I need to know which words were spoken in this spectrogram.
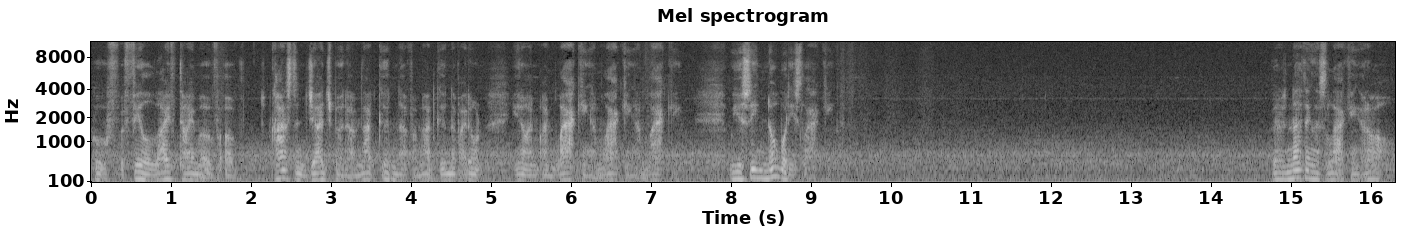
who feel a lifetime of, of constant judgment. I'm not good enough. I'm not good enough. I don't, you know, I'm, I'm lacking. I'm lacking. I'm lacking. Well, you see, nobody's lacking. There's nothing that's lacking at all.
